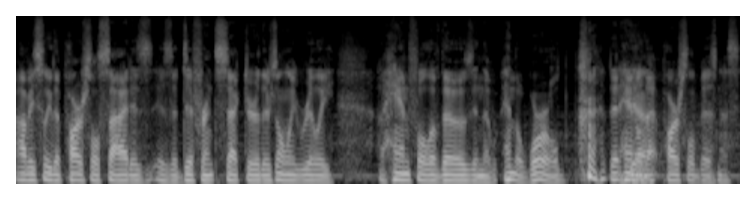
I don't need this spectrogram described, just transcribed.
Obviously, the parcel side is is a different sector. There's only really a handful of those in the in the world that handle yeah. that parcel business.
